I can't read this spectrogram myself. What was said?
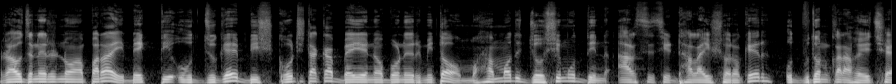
রাউজানের নোয়াপাড়ায় ব্যক্তি উদ্যোগে বিশ কোটি টাকা ব্যয়ে নবনির্মিত মোহাম্মদ জসিমউদ্দিন আরসিসি ঢালাই সড়কের উদ্বোধন করা হয়েছে।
